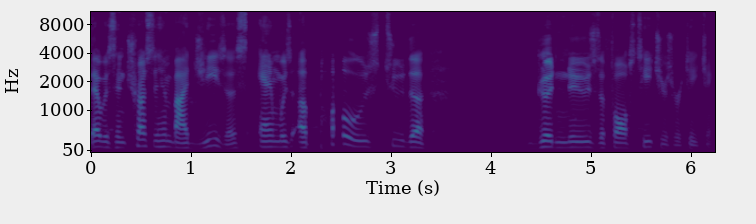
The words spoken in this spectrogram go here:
that was entrusted to him by Jesus, and was opposed to the good news the false teachers were teaching.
